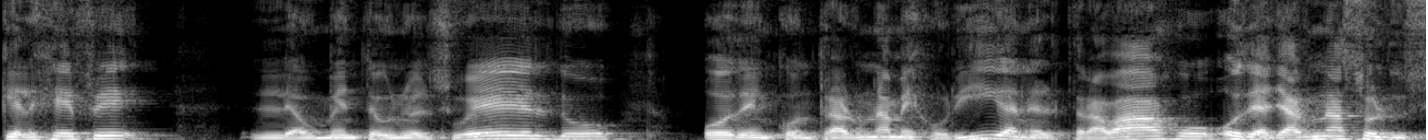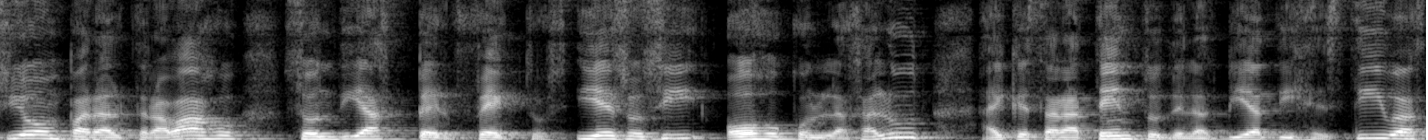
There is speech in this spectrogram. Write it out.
que el jefe le aumente a uno el sueldo o de encontrar una mejoría en el trabajo o de hallar una solución para el trabajo, son días perfectos. Y eso sí, ojo con la salud, hay que estar atentos de las vías digestivas,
